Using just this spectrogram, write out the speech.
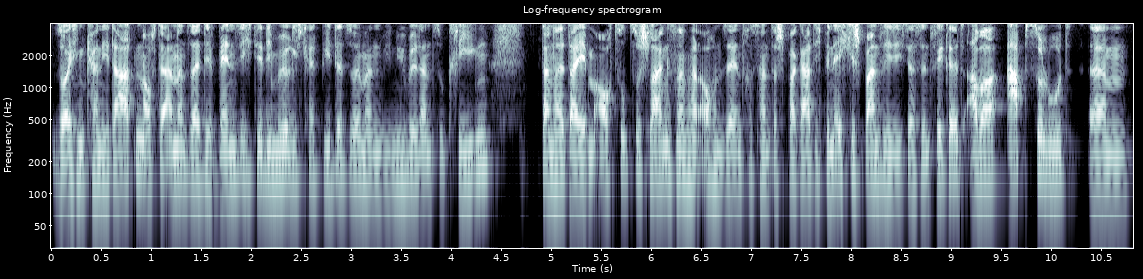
solchen Kandidaten? Auf der anderen Seite, wenn sich dir die Möglichkeit bietet, so jemanden wie Nübel dann zu kriegen, dann halt da eben auch zuzuschlagen, ist manchmal auch ein sehr interessanter Spagat. Ich bin echt gespannt, wie sich das entwickelt, aber absolut ähm,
